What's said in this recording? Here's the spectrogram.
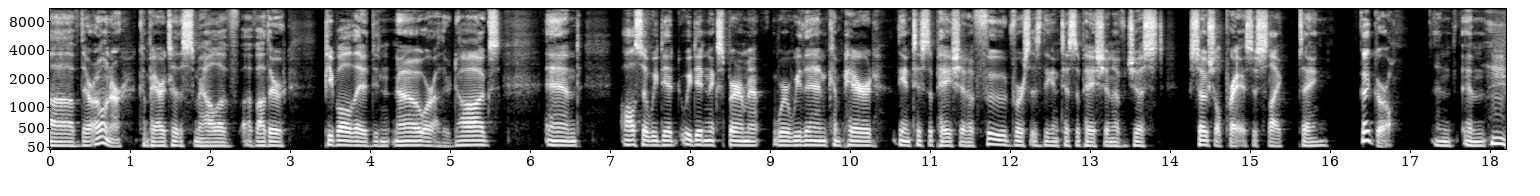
of their owner compared to the smell of, of other people they didn't know or other dogs. And also we did we did an experiment where we then compared the anticipation of food versus the anticipation of just social praise, just like saying, good girl. And and hmm.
